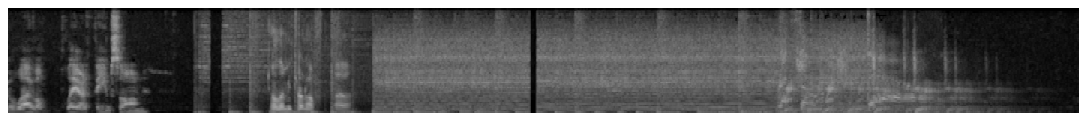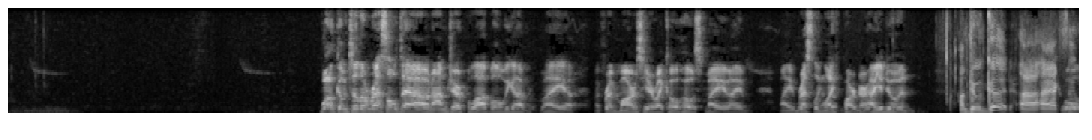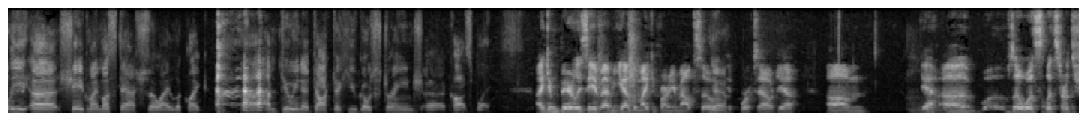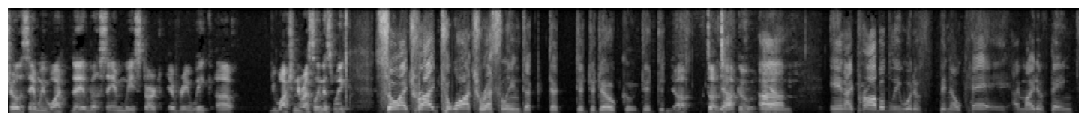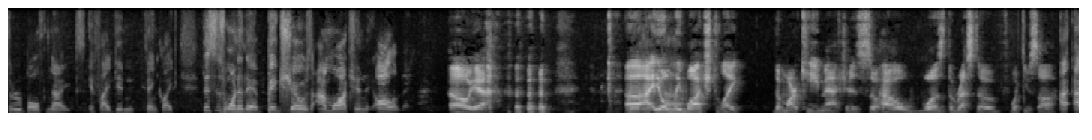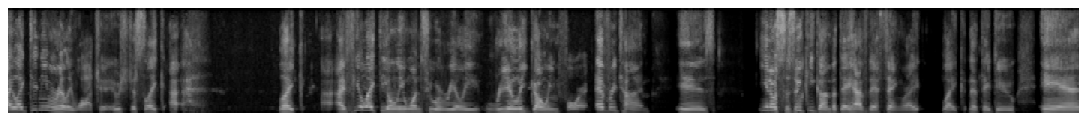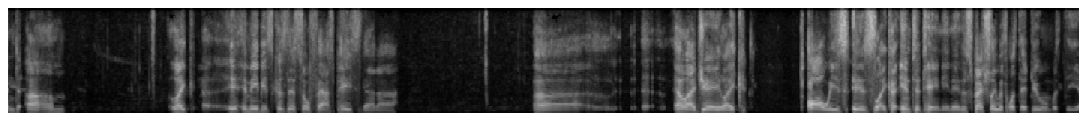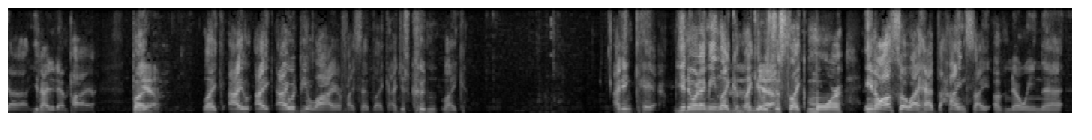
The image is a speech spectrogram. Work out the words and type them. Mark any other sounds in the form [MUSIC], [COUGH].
go live. I'll play our theme song. Oh, let me turn off. Uh... Welcome to the Wrestle Down. I'm Jared Palapel. We got my uh, my friend Marz here, my co-host, my, my my wrestling life partner. How you doing? I'm doing good. Uh, I accidentally uh, shaved my mustache, so I look like uh, I'm doing a Doctor Hugo Strange uh, cosplay. I can barely see it. I mean, you have the mic in front of your mouth, so Yeah. it works out. Yeah, um, yeah. Uh, so let's let's start the show the same we watch the, the same we start every week. Uh, you watching any wrestling this week? So I tried to watch wrestling d- d- d- d- doku, d- d- Yeah, it's Dontaku. Yeah. And I probably would have been okay. I might have banged through both nights if I didn't think like this is one of their big shows. I'm watching all of it. Oh yeah. [LAUGHS] uh, I And, uh, only watched like the marquee matches. So how was the rest of what you saw? I, I like didn't even really watch it. It was just like, I, like I feel like the only ones who are really, really going for it every time is, you know, Suzuki Gun, but they have their thing, right? Like that they do, and um, like, uh, and maybe it's because they're so fast paced that uh, uh, LIJ like always is like entertaining, and especially with what they're doing with the uh, United Empire. But yeah. like I, I I would be a liar if I said like I just couldn't like I didn't care. You know what I mean? Like Mm, like it was just like more and also I had the hindsight of knowing that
